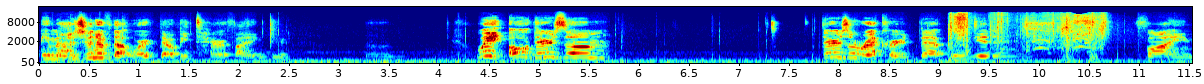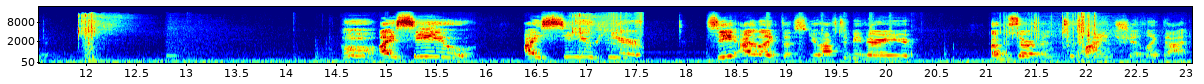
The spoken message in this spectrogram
Imagine if that worked. That would be terrifying, dude. Um, wait. Oh, there's um. There's a record that we didn't find. Oh, I see you. I see you here. See, I like this. You have to be very observant to find shit like that.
